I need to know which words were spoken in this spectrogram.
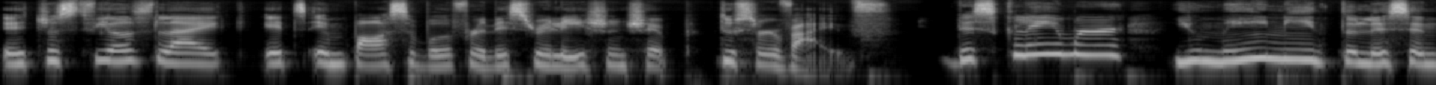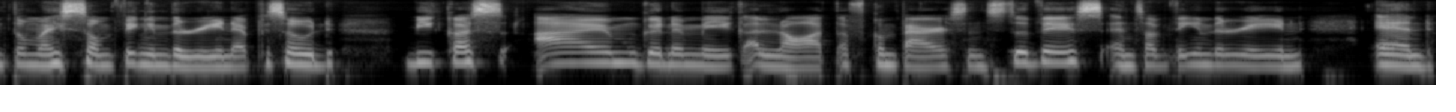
it just feels like it's impossible for this relationship to survive. Disclaimer, you may need to listen to my Something in the Rain episode because I'm gonna make a lot of comparisons to this and Something in the Rain and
